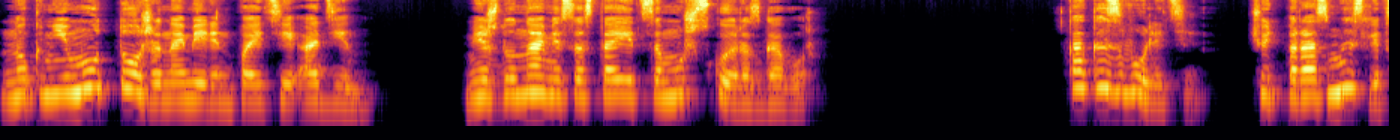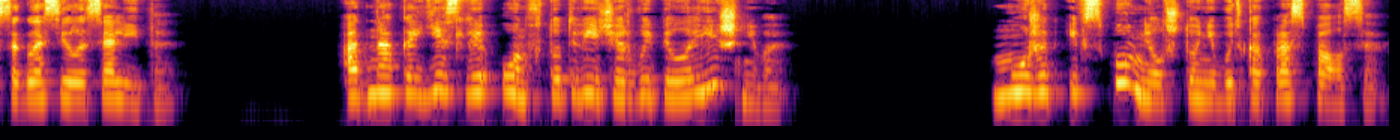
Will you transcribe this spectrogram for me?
«Но к нему тоже намерен пойти один. Между нами состоится мужской разговор». «Как изволите», – чуть поразмыслив, согласилась Алита. «Однако, если он в тот вечер выпил лишнего, может, и вспомнил что-нибудь, как проспался.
